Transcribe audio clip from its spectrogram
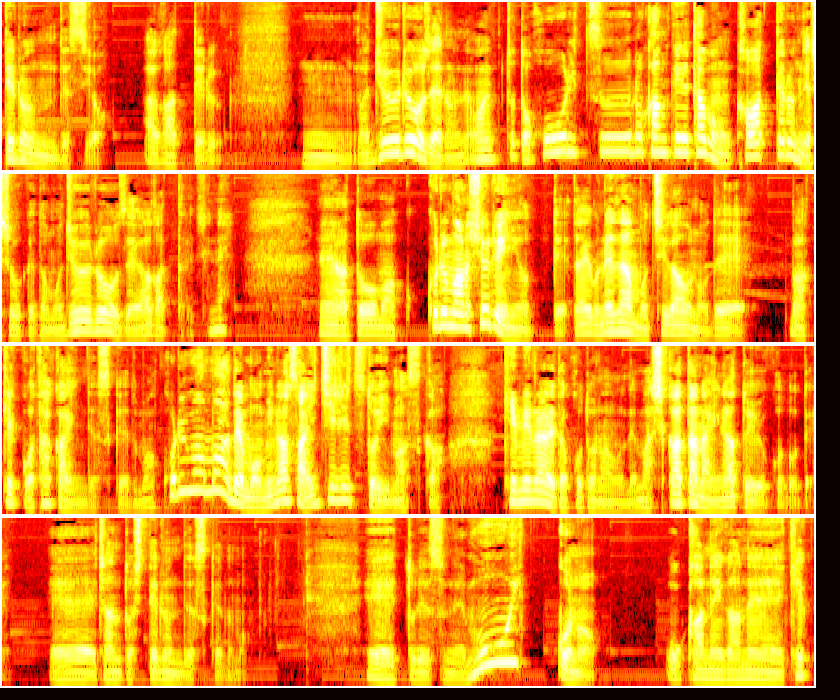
てるんですよ。上がってる。うん。まあ、重量税のね、ちょっと法律の関係で多分変わってるんでしょうけども、重量税上がったりしてね。えー、あと、まあ、車の種類によってだいぶ値段も違うので、まあ結構高いんですけれども、これはまあでも皆さん一律と言いますか、決められたことなので、まあ仕方ないなということで、えー、ちゃんとしてるんですけども。えー、っとですね、もう一個のお金がね、結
